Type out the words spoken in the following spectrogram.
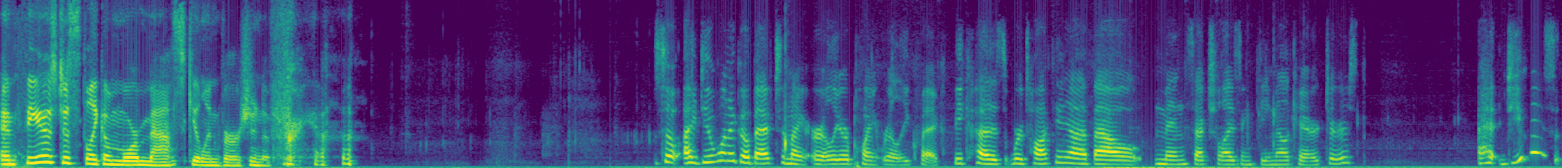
and Thea's just like a more masculine version of Freya. So I do want to go back to my earlier point really quick because we're talking about men sexualizing female characters. Do you guys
